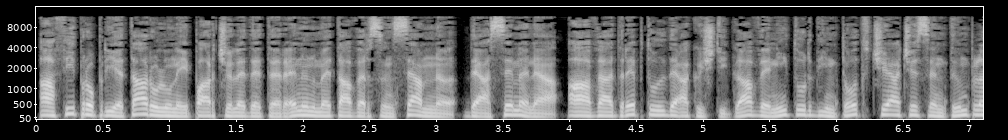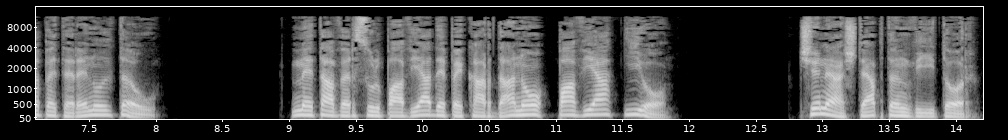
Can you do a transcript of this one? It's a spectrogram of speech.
A fi proprietarul unei parcele de teren în metavers înseamnă, de asemenea, a avea dreptul de a câștiga venituri din tot ceea ce se întâmplă pe terenul tău. Metaversul Pavia de pe Cardano, Pavia, IO. Ce ne așteaptă în viitor?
